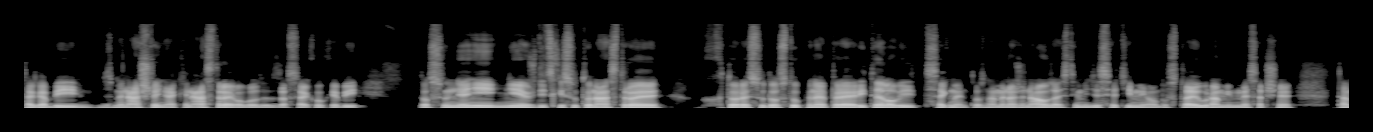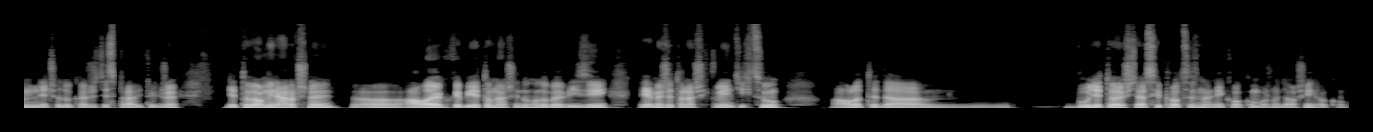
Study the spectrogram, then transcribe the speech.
tak aby sme našli nejaké nástroje, lebo zase ako keby to sú, není, nie vždycky sú to nástroje, ktoré sú dostupné pre retailový segment. To znamená, že naozaj s tými desiatimi alebo 100 eurami mesačne tam niečo dokážete spraviť. Takže je to veľmi náročné, ale ako keby je to v našej dlhodobej vízii. Vieme, že to naši klienti chcú, ale teda mm, bude to ešte asi proces na niekoľko možno ďalších rokov.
